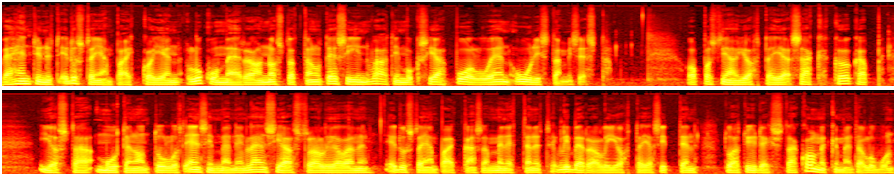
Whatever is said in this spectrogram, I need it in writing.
Vähentynyt edustajanpaikkojen lukumäärä on nostattanut esiin vaatimuksia puolueen uudistamisesta. Oppositionjohtaja Zach Kirkup, josta muuten on tullut ensimmäinen länsi-australialainen edustajanpaikkaansa menettänyt liberaalijohtaja sitten 1930-luvun,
